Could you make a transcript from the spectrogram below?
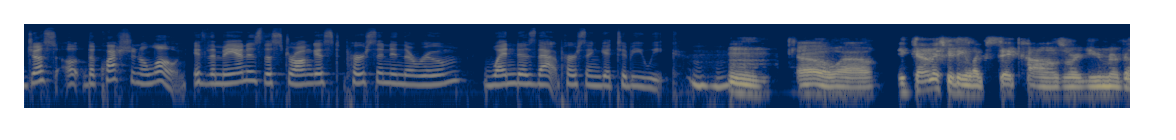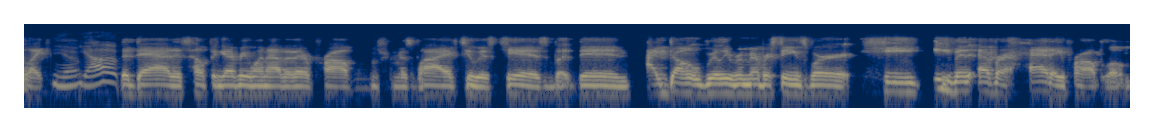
just uh, the question alone if the man is the strongest person in the room, when does that person get to be weak? Mm-hmm. Mm. Oh, wow it kind of makes me think of like sitcoms where you remember like yep. Yep. the dad is helping everyone out of their problems from his wife to his kids but then i don't really remember scenes where he even ever had a problem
